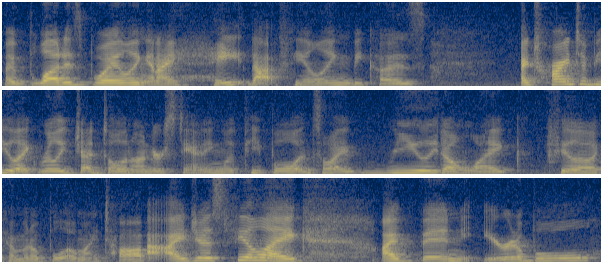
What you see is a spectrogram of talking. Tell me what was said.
my blood is boiling. And I hate that feeling because I try to be like really gentle and understanding with people. And so I really don't like feeling like I'm gonna blow my top. I just feel like I've been irritable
